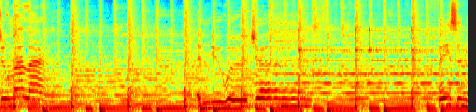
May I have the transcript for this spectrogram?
Into my life, and you were just a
